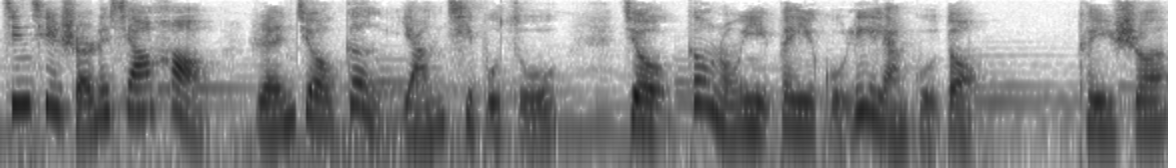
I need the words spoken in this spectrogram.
精气神儿的消耗，人就更阳气不足，就更容易被一股力量鼓动。可以说，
